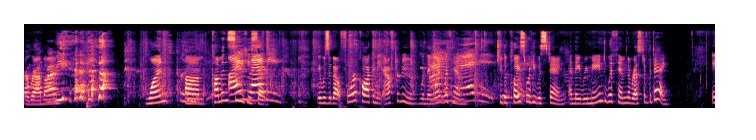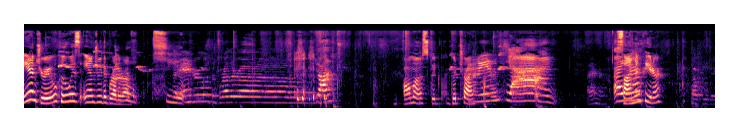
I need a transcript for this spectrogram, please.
A rabbi? One, um, come and see, he said. It was about four o'clock in the afternoon when they went with him to the place where he was staying, and they remained with him the rest of the day. Andrew, who was Andrew the brother of? See you. Andrew was the brother of John. Almost. Good good try. I am John. I don't know. I Simon am- Peter. No, Peter.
